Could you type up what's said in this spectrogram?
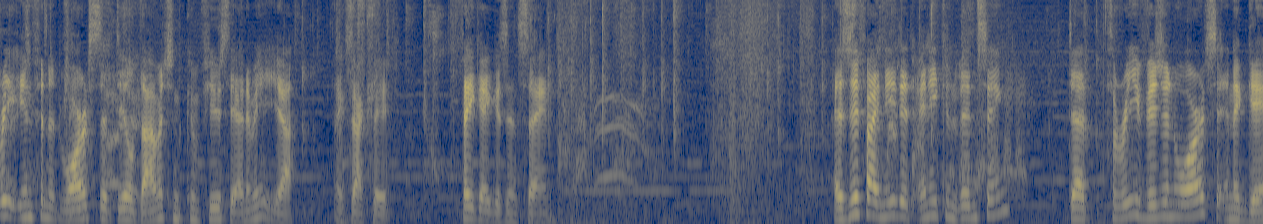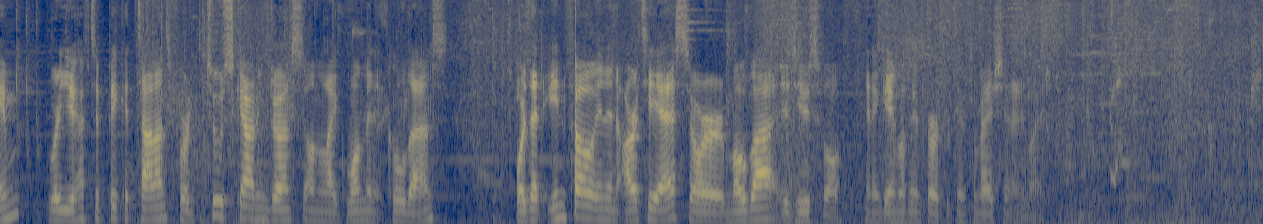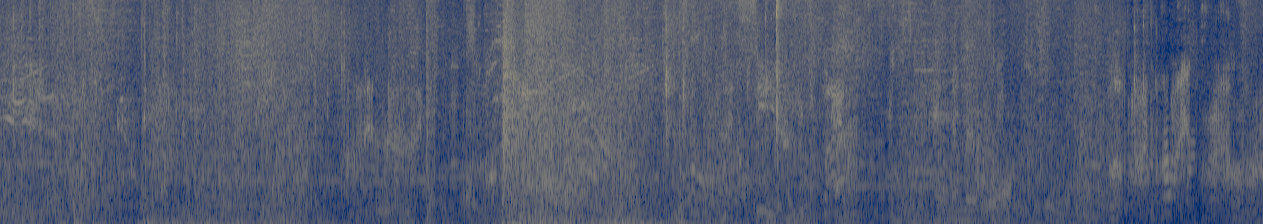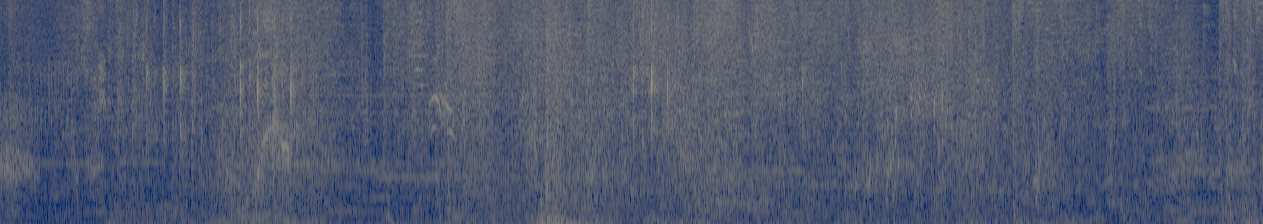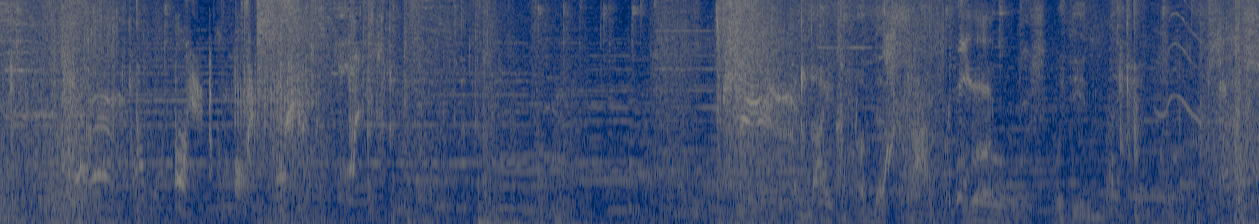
Three infinite wards that deal damage and confuse the enemy? Yeah, exactly. Fake egg is insane. As if I needed any convincing that three vision wards in a game where you have to pick a talent for two scouting drones on like one minute cooldowns, or that info in an RTS or MOBA is useful in a game of imperfect information anyway.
